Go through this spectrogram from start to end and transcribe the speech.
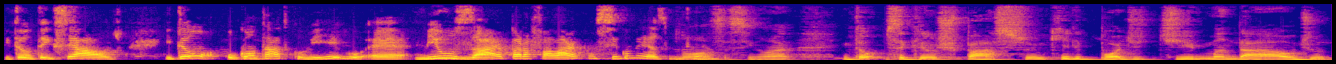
Então tem que ser áudio. Então, o contato comigo é me usar para falar consigo mesmo. Nossa entendeu? senhora. Então, você cria um espaço em que ele pode te mandar áudio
